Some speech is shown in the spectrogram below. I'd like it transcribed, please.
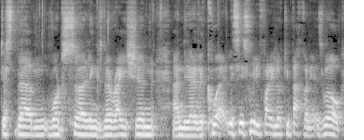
Just um, Rod Serling's narration, and you know the it's, it's really funny looking back on it as well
